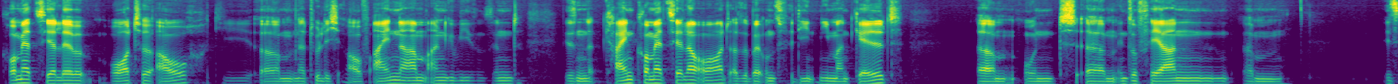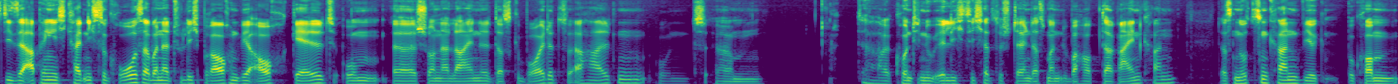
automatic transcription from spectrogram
kommerzielle Orte auch, die ähm, natürlich auf Einnahmen angewiesen sind. Wir sind kein kommerzieller Ort, also bei uns verdient niemand Geld. Ähm, und ähm, insofern ähm, ist diese Abhängigkeit nicht so groß, aber natürlich brauchen wir auch Geld, um äh, schon alleine das Gebäude zu erhalten und ähm, da kontinuierlich sicherzustellen, dass man überhaupt da rein kann, das nutzen kann. Wir bekommen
